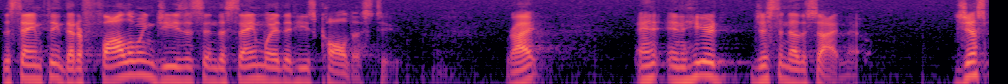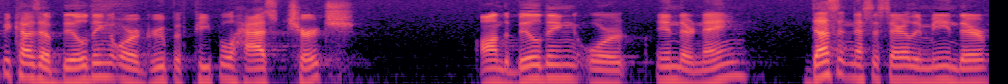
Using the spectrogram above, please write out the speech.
the same thing, that are following Jesus in the same way that he's called us to. Right? And, and here, just another side note. Just because a building or a group of people has church on the building or in their name doesn't necessarily mean they're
